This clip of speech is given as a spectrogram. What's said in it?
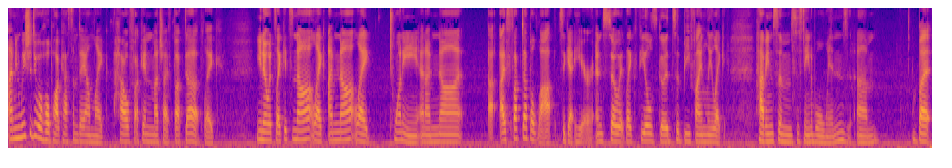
I mean we should do a whole podcast someday on like how fucking much I fucked up. Like you know, it's like it's not like I'm not like 20 and I'm not I, I fucked up a lot to get here. And so it like feels good to be finally like having some sustainable wins. Um but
